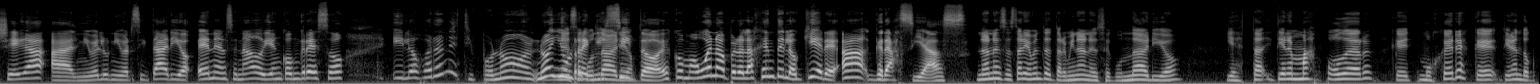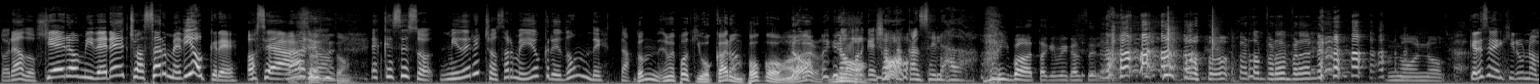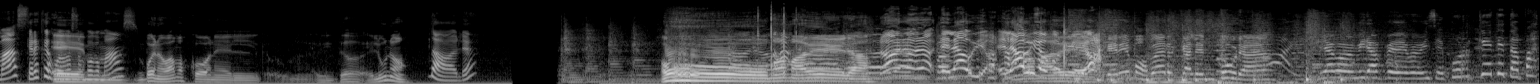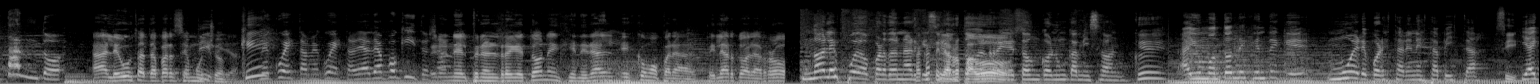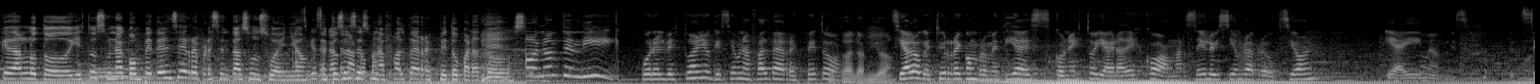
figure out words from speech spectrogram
llega al nivel universitario en el Senado y en Congreso. Y los varones, tipo, no, no hay un secundario. requisito. Es como, bueno, pero la gente lo quiere. Ah, gracias. No necesariamente terminan el secundario y, está, y tienen más poder que mujeres que tienen doctorados. Quiero mi derecho a ser mediocre. O sea. Exacto. Es que es eso. Mi derecho a ser mediocre, ¿dónde está? ¿Dónde? ¿No me puedo equivocar un poco? A No, ver. no, porque ya estás cancelada. Ay, bata, que me cancela. perdón, perdón, perdón. No, no. ¿querés elegir uno más? ¿Querés que juguemos un Em, poco más? Bueno, vamos con el. ¿El 1? Dale. ¡Oh! Mamadera. No, no, no. El audio. El audio porque. Mamadera. Queremos ver calentura. Mira cómo me mira Fede, me dice, ¿por qué te tapas tanto? Ah, le gusta taparse mucho. Me cuesta, me cuesta, de, a- de a poquito Pero ya. en, el, pero en el reggaetón en general es como para pelar toda la ropa. No les puedo perdonar que Sacate la sigan ropa todo el reggaetón con un camisón. ¿Qué? Hay un montón de gente que muere por estar en esta pista. Sí. Y hay que darlo todo. Y esto es una competencia y representas un sueño. Entonces es una falta de respeto para todos. No, no entendí por el vestuario que sea una falta de respeto. Total, amiga. Si algo que estoy re comprometida es con esto y agradezco a Marcelo y siempre a producción. Y ahí no,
